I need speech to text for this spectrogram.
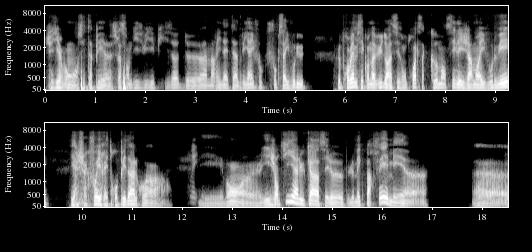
Je veux dire, bon, on s'est tapé euh, 78 épisodes de euh, Marinette et Adrien, il faut, faut que ça évolue. Le problème, c'est qu'on a vu dans la saison 3 que ça commençait légèrement à évoluer, et à chaque fois, il rétropédale, quoi. Oui. Et bon, euh, il est gentil, hein, Lucas, c'est le, le mec parfait, mais euh, euh,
